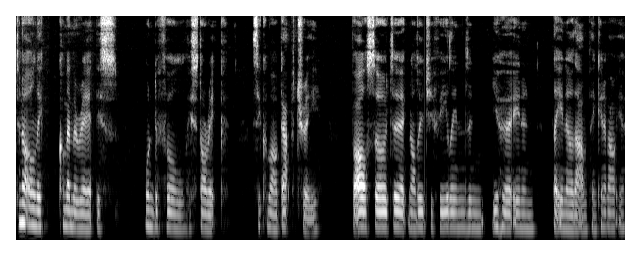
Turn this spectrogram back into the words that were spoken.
to not only commemorate this wonderful historic sycamore gap tree but also to acknowledge your feelings and your hurting and let you know that I'm thinking about you.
